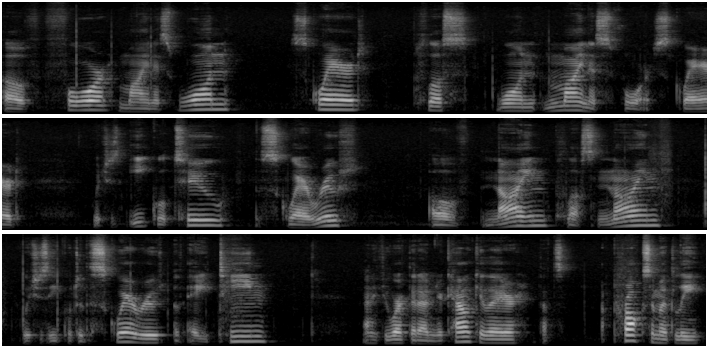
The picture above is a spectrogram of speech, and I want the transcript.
of 4 minus 1 squared plus 1 minus 4 squared, which is equal to the square root of 9 plus 9, which is equal to the square root of 18. And if you work that out in your calculator, that's approximately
